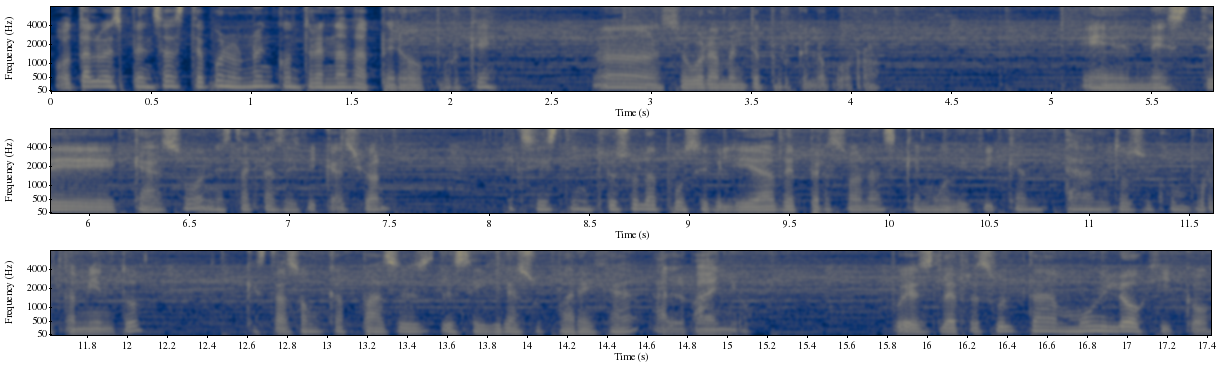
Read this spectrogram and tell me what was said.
O tal vez pensaste, bueno, no encontré nada, pero ¿por qué? Ah, seguramente porque lo borró. En este caso, en esta clasificación, existe incluso la posibilidad de personas que modifican tanto su comportamiento que hasta son capaces de seguir a su pareja al baño, pues les resulta muy lógico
